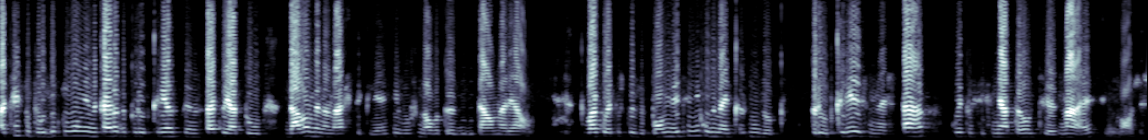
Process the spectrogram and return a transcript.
а чисто продуктово ни накара да преоткрием стоеността, която даваме на нашите клиенти в новата дигитална реалност. Това, което ще запомня е, че никога не е късно да преоткриеш неща, които си смятал, че знаеш и можеш.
